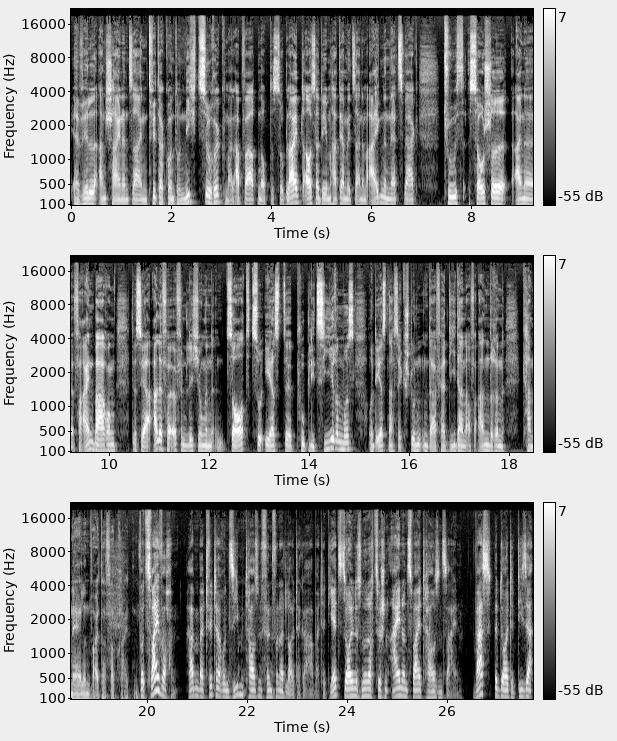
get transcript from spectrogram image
Er will anscheinend sein Twitter-Konto nicht zurück. Mal abwarten, ob das so bleibt. Außerdem hat er mit seinem eigenen Netzwerk Truth Social eine Vereinbarung, dass er alle Veröffentlichungen dort zuerst äh, publizieren muss und erst nach sechs Stunden darf er die dann auf anderen Kanälen weiterverbreiten. Vor zwei Wochen haben bei Twitter rund 7500 Leute gearbeitet. Jetzt sollen es nur noch zwischen 1 und 2000 sein. Was bedeutet dieser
